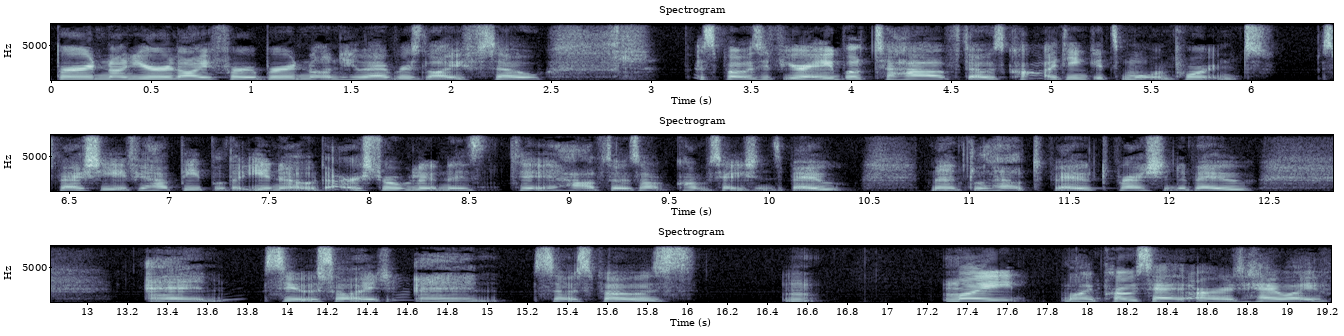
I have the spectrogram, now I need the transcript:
burden on your life or a burden on whoever's life. So I suppose if you're able to have those, I think it's more important, especially if you have people that you know that are struggling, is to have those conversations about mental health, about depression, about um, suicide. And um, so I suppose my my process or how I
